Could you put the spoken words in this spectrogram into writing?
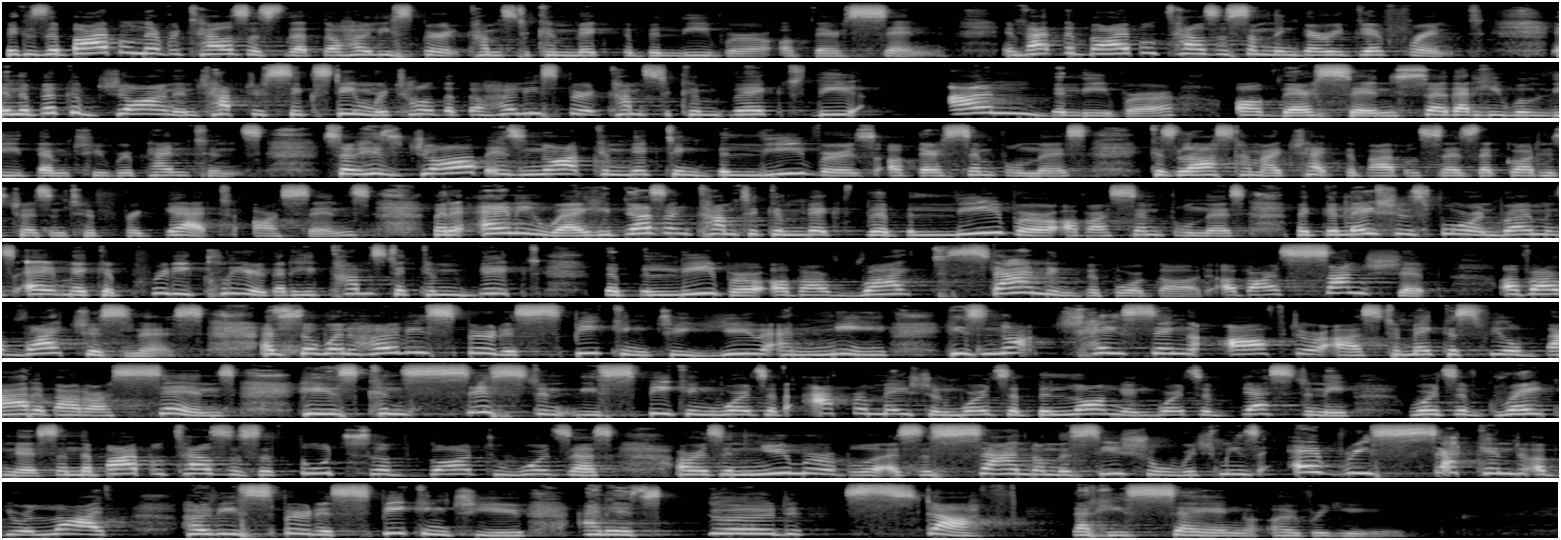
Because the Bible never tells us that the Holy Spirit comes to convict the believer of their sin. In fact, the Bible tells us something very different. In the book of John, in chapter 16, we're told that the Holy Spirit comes to convict the unbeliever of their sins so that he will lead them to repentance. So his job is not convicting believers of their sinfulness, because last time I checked, the Bible says that God has chosen to forget our sins. But anyway, he doesn't come to convict the believer of our sinfulness, but Galatians 4 and Romans 8 make it pretty clear that he comes to convict the believer of our right standing before God, of our sonship of our righteousness. And so when Holy Spirit is speaking to you and me, he's not chasing after us to make us feel bad about our sins. He is consistently speaking words of affirmation, words of belonging, words of destiny, words of greatness. And the Bible tells us the thoughts of God towards us are as innumerable as the sand on the seashore, which means every second of your life, Holy Spirit is speaking to you, and it's good stuff that He's saying over you.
